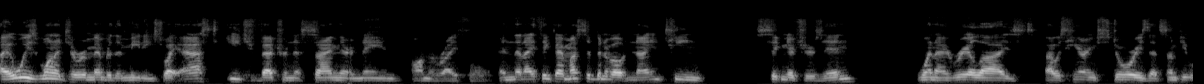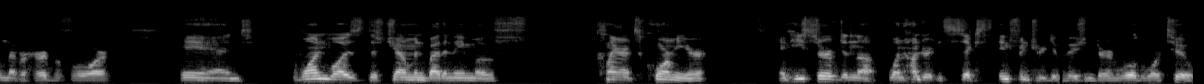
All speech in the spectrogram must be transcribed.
i always wanted to remember the meeting so i asked each veteran to sign their name on the rifle and then i think i must have been about 19 signatures in when I realized I was hearing stories that some people never heard before. And one was this gentleman by the name of Clarence Cormier, and he served in the 106th Infantry Division during World War II.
